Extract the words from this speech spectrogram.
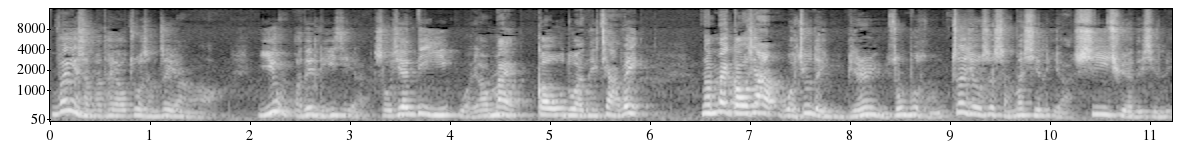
为什么它要做成这样啊？以我的理解，首先第一，我要卖高端的价位，那卖高价我就得与别人与众不同，这就是什么心理啊？稀缺的心理。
